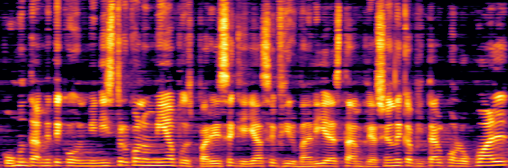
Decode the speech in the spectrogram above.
conjuntamente con el ministro de Economía, pues parece que ya se firmaría esta ampliación de capital, con lo cual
